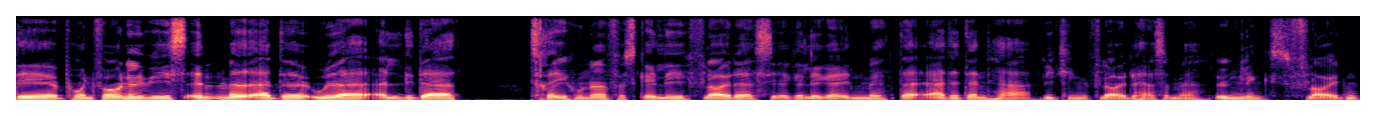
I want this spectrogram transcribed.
Det er på en forunderlig vis endt med, at øh, ud af alle de der 300 forskellige fløjter, jeg cirka ligger inde med, der er det den her vikingefløjte her, som er yndlingsfløjten.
